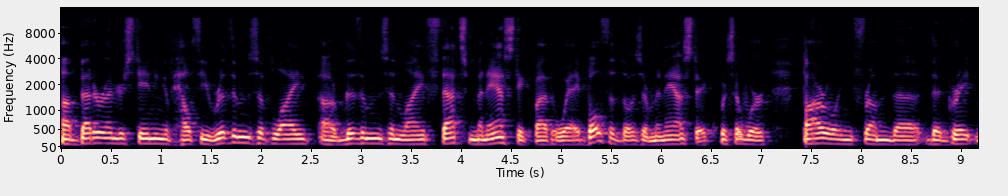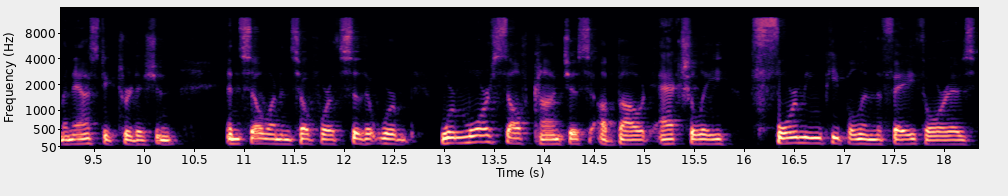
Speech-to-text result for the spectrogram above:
A better understanding of healthy rhythms of life, uh, rhythms in life. That's monastic, by the way. Both of those are monastic. So we're borrowing from the the great monastic tradition, and so on and so forth. So that we're we're more self conscious about actually forming people in the faith, or as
